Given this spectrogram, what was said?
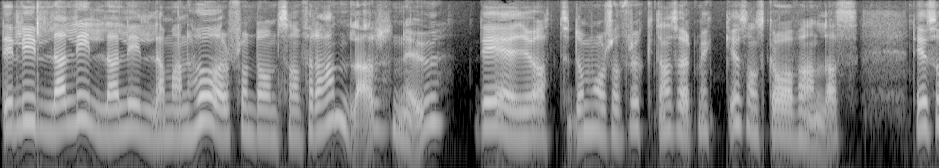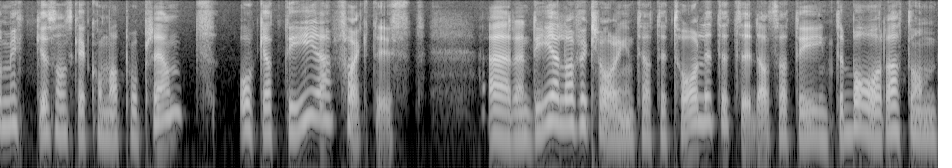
Det lilla, lilla, lilla man hör från de som förhandlar nu det är ju att de har så fruktansvärt mycket som ska avhandlas. Det är så mycket som ska komma på pränt och att det faktiskt är en del av förklaringen till att det tar lite tid. Alltså att det är inte bara att de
